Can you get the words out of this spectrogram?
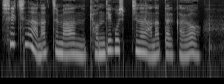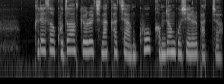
싫지는 않았지만 견디고 싶지는 않았달까요. 그래서 고등학교를 진학하지 않고 검정고시를 봤죠.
